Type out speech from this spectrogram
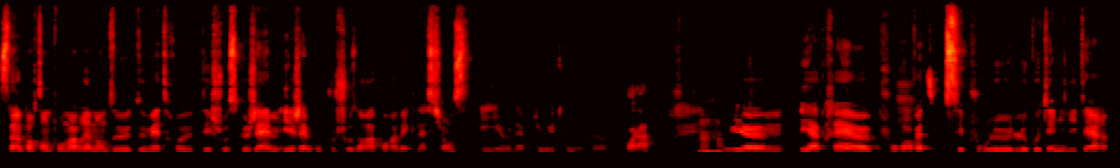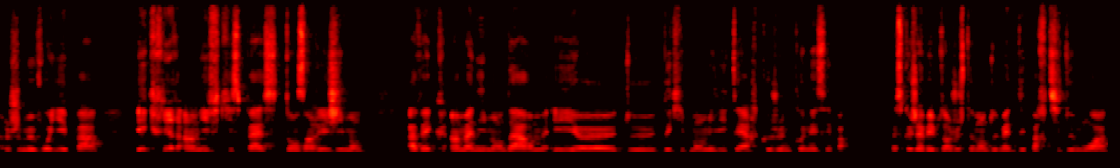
C'est important pour moi vraiment de, de mettre des choses que j'aime et j'aime beaucoup de choses en rapport avec la science et la bio et tout. Donc voilà. Mmh et, et, après, pour, en fait, c'est pour le, le, côté militaire. Je me voyais pas écrire un livre qui se passe dans un régiment avec un maniement d'armes et euh, d'équipements militaires que je ne connaissais pas. Parce que j'avais besoin justement de mettre des parties de moi.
